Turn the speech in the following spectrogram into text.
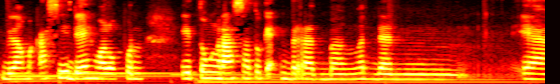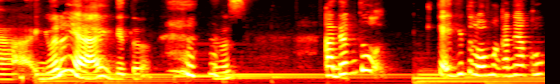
bilang makasih deh walaupun itu ngerasa tuh kayak berat banget dan ya gimana ya gitu. Terus kadang tuh kayak gitu loh makanya aku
